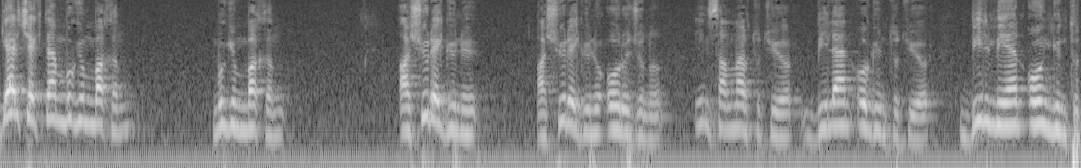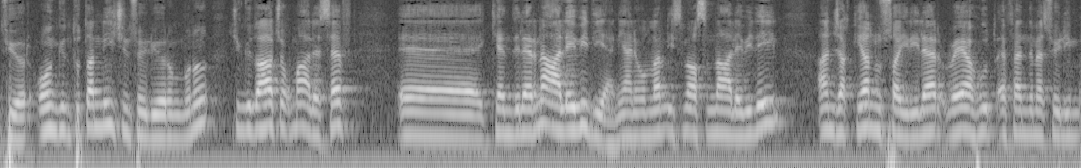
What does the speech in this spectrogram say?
Gerçekten bugün bakın bugün bakın aşure günü aşure günü orucunu insanlar tutuyor. Bilen o gün tutuyor. Bilmeyen 10 gün tutuyor. 10 gün tutan niçin söylüyorum bunu? Çünkü daha çok maalesef e, kendilerine Alevi diyen yani onların ismi aslında Alevi değil ancak ya Nusayriler veyahut efendime söyleyeyim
